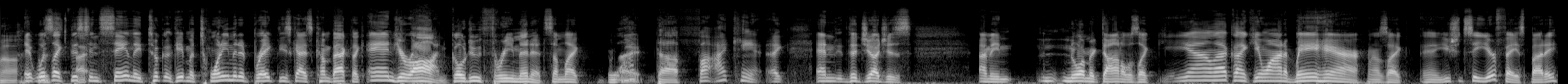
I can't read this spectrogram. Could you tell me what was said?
Uh, It was like this I- insane. They took gave him a 20 minute break. These guys come back like, and you're on. Go do three minutes. I'm like, what Right. the fuck? I can't. Like, and the judges, I mean, Norm Macdonald was like, "Yeah, look like you want to be here." And I was like, eh, "You should see your face, buddy."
